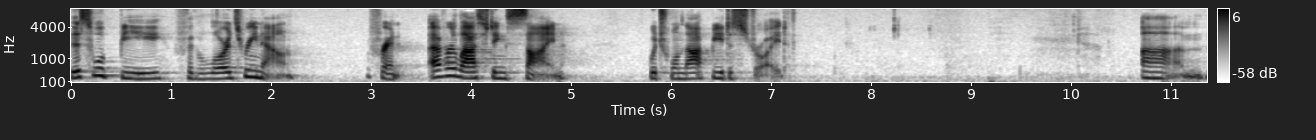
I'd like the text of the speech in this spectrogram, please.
This will be for the Lord's renown, for an everlasting sign which will not be destroyed. Um,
